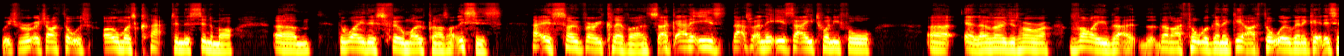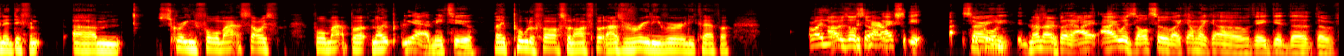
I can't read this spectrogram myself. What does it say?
which which I thought was almost clapped in the cinema. Um, the way this film opened, I was like, this is that is so very clever, and, so, and it is that's and it is that A twenty four uh, elevated horror vibe that that I thought we are going to get. I thought we were going to get this in a different um, screen format, size format, but nope. Yeah, me too. They pulled a fast one. I thought that was really, really clever. I, I was also char- actually uh, sorry. No, no. But I, I was also like, I'm like, oh, they did the the,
